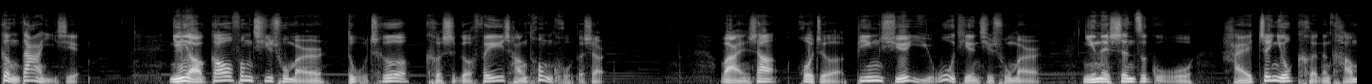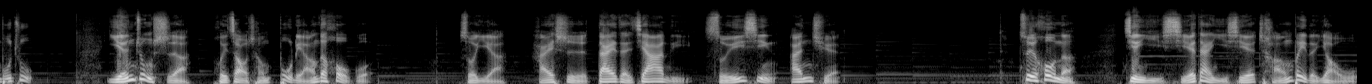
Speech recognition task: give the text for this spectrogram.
更大一些，您要高峰期出门堵车，可是个非常痛苦的事儿。晚上或者冰雪雨雾天气出门，您那身子骨还真有可能扛不住，严重时啊会造成不良的后果。所以啊，还是待在家里随性安全。最后呢，建议携带一些常备的药物。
